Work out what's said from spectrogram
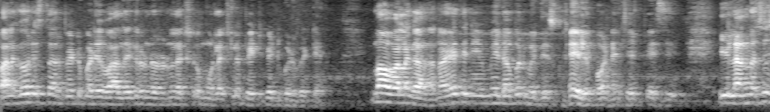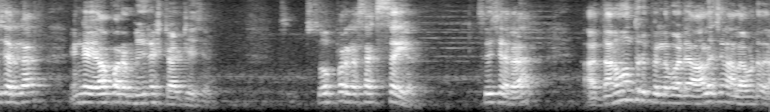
వాళ్ళు గౌరవిస్తారు పెట్టుబడి? వాళ్ళ దగ్గర ఉన్న రెండు లక్షలు మూడు లక్షలు పెట్టి పెట్టుబడి పెట్టారు. మా వల్ల కాదు. నాకైతే నేను మీ డబ్బులు మీరు తీసుకుని వెళ్ళిపోండి అని చెప్పేసి వీళ్ళందరూ చూశారుగా? ఇంకా వ్యాపారం బిజినెస్ స్టార్ట్ చేశాడు సూపర్గా సక్సెస్ అయ్యాడు. చూశారా? ఆ ధనవంతుడు పిల్లవాడే ఆలోచన అలా ఉంటుంది.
